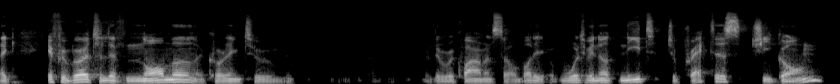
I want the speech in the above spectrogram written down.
Like if we were to live normal according to the requirements of our body would we not need to practice qigong?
